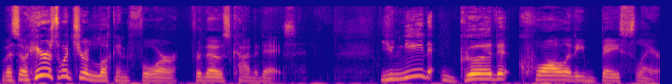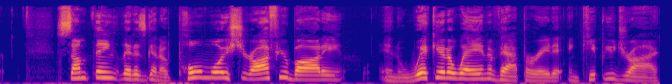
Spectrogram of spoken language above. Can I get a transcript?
But so here's what you're looking for for those kind of days. You need good quality base layer. Something that is going to pull moisture off your body and wick it away and evaporate it and keep you dry,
